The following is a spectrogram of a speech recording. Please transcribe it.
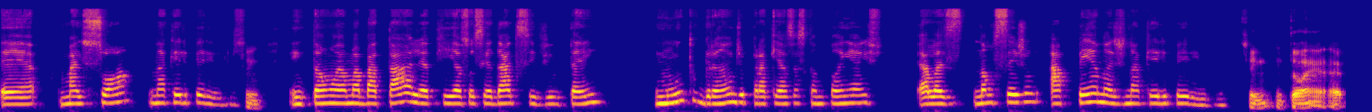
é, mas só naquele período. Sim, Então, é uma batalha que a sociedade civil tem muito grande para que essas campanhas elas não sejam apenas naquele período. sim. Então, é,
